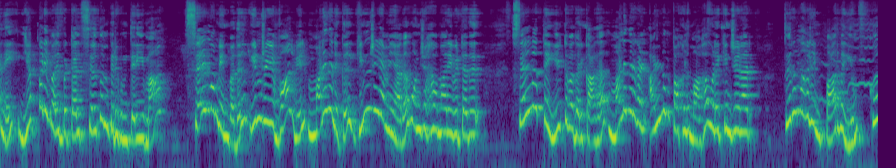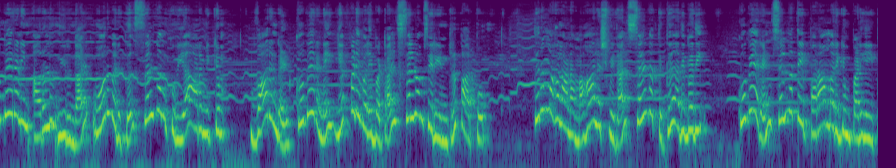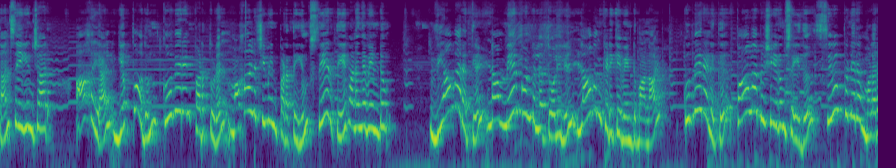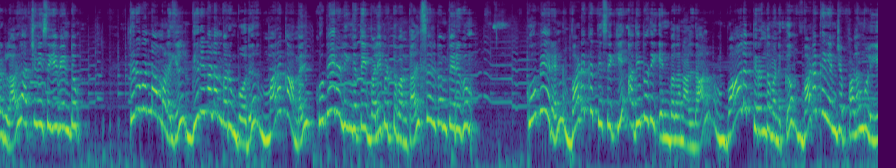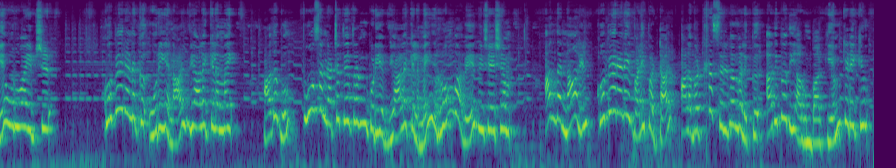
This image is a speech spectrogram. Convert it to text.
குபேரனை எப்படி வழிபட்டால் செல்வம் பெருகும் தெரியுமா? செல்வம் என்பது இன்றைய வாழ்வில் மனிதனுக்கு இன்றியமையாத ஒன்றாக மாறிவிட்டது. செல்வத்தை ஈட்டுவதற்காக மனிதர்கள் அள்ளும் பகலுமாக உழைக்கின்றனர். திருமகளின் பார்வையும் குபேரனின் அருளும் இருந்தால் ஒருவருக்கு செல்வம் குவிய ஆரம்பிக்கும். வாருங்கள் குபேரனை எப்படி வழிபட்டால் செல்வம் சரி என்று பார்ப்போம். திருமகளான மகாலட்சுமி தான் செல்வத்துக்கு அதிபதி. குபேரன் செல்வத்தை பராமரிக்கும் பணியை தான் செய்கின்றார். ஆகையால் எப்போதும் குபேர படத்துடன் மகாலட்சுமியின் படத்தையும் சேர்த்தே வணங்க வேண்டும். வியாபாரத்தில் நாம் மேற்கொண்டுள்ள தொழிலில் லாபம் கிடைக்க வேண்டுமானால் குபேரனுக்கு பாலாபிஷேகம் செய்து சிவப்பு நிற மலர்களால் அர்ச்சனை செய்ய வேண்டும். திருவண்ணாமலையில் கிரிவலம் வரும்போது மறக்காமல் குபேரலிங்கத்தை வழிபட்டு வந்தால் செல்வம் பெருகும். குபேரன் வடக்கு திசைக்கு அதிபதி என்பதனால்தான் வாழ பிறந்தவனுக்கு வடக்கு என்ற பழமொழியே உருவாயிற்று. குபேரனுக்கு உரிய நாள் வியாழக்கிழமை. அதுவும் பூச நட்சத்திரத்துடன் கூடிய வியாழக்கிழமை ரொம்பவே விசேஷம். அந்த நாளில் குபேரனை வழிபட்டால் அளவற்ற செல்வங்களுக்கு அதிபதியாகும் பாக்கியம் கிடைக்கும்.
